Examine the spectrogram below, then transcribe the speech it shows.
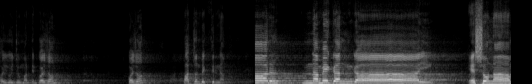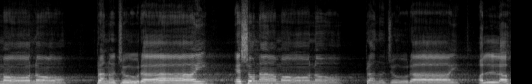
হয় ওই জুম্মার দিন। কয়জন? কয়জন? পাঁচজন ব্যক্তির নাম। আর নামে গান গাই, এসো নাম প্রাণ জোড়াই, এসো না মন প্রাণ জোড়াই। আল্লাহ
